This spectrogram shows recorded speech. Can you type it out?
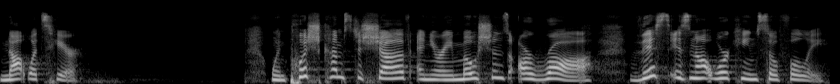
not what's here. When push comes to shove and your emotions are raw, this is not working so fully.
